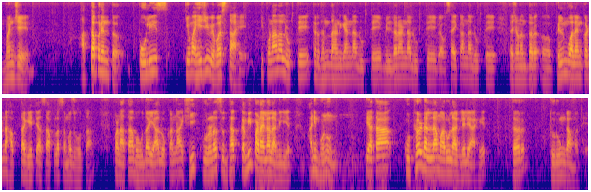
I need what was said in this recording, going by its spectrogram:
म्हणजे आत्तापर्यंत पोलीस किंवा ही जी व्यवस्था आहे ती कुणाला लुटते? तर धनधांडग्यांना लुटते बिल्डरांना लुटते व्यावसायिकांना लुटते त्याच्यानंतर फिल्मवाल्यांकडनं हप्ता घेते असा आपला समज होता. पण आता बहुधा या लोकांना ही कुरणंसुद्धा कमी पडायला लागली आहेत. आणि म्हणून ते आता कुठं डल्ला मारू लागलेले आहेत? तर तुरुंगामध्ये.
